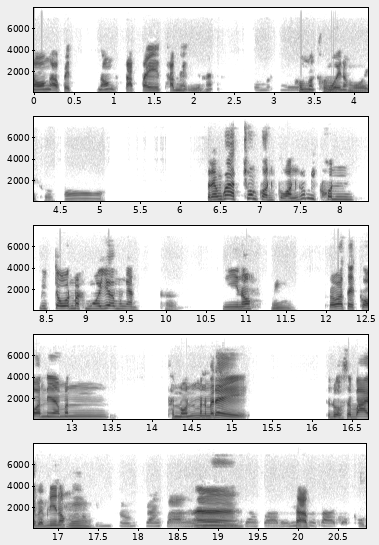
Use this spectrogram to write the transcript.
น้องเอาไปน้องตัดไปทำอย่างอื่นฮะผมมาขโมยคนมาขโมยเนาะขโมยเขาอ๋อแสดงว่าช่วงก่อนๆก็มีคนมีโจรมาขโมยเยอะเหมือนกันเออมีเนาะนี่เพราะว่าแต่ก่อนเนี่ยมันถนนมันไม่ได้ สะดวกสบายแบบนี้เนาะ อืมเป็นถนนกลางป่าอ่ากลางป่าแล้วครับถ้าจะขน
